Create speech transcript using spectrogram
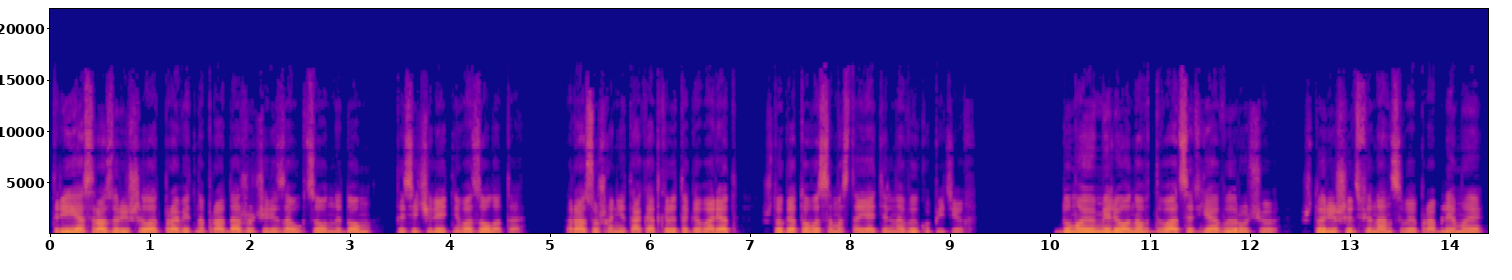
Три я сразу решил отправить на продажу через аукционный дом тысячелетнего золота, раз уж они так открыто говорят, что готовы самостоятельно выкупить их. Думаю, миллионов двадцать я выручу, что решит финансовые проблемы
